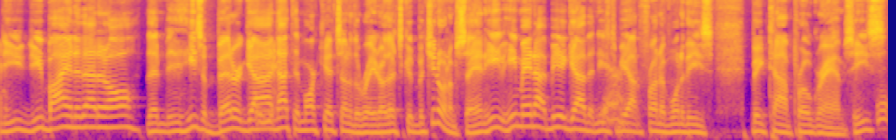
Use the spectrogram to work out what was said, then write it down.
do you, do you buy into that at all? That he's a better guy. Not that Marquette's under the radar. That's good, but you know what I'm saying. He he may not be a guy that needs to be out in front of one of these big time programs. He's a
